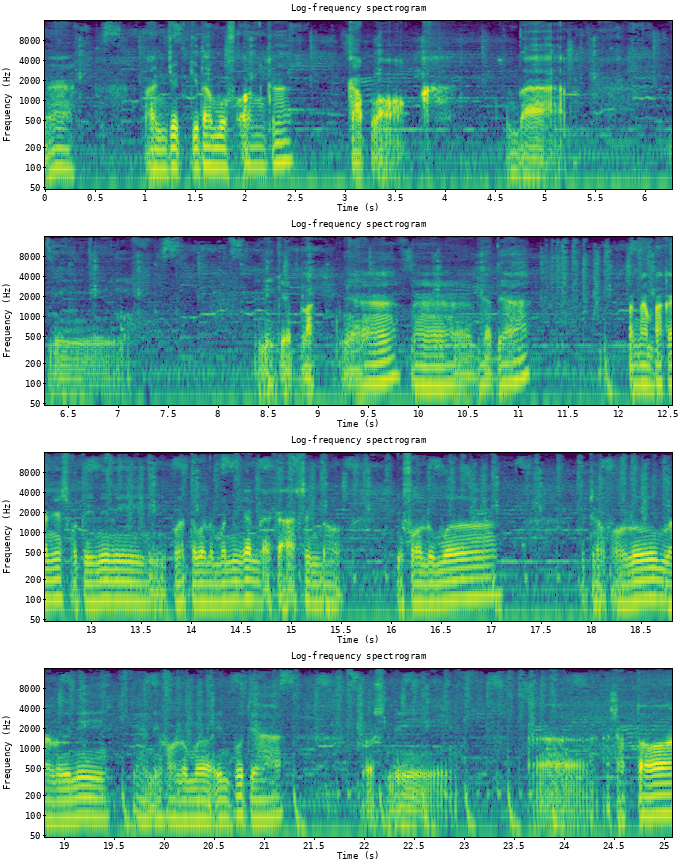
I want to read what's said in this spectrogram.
nah lanjut kita move on ke kaplok. Sebentar. Ini ini keplaknya. Nah lihat ya. Penampakannya seperti ini nih. Buat teman-teman ini kan agak asing dong ini volume udah volume lalu ini ya ini volume input ya. Terus nih uh, adaptor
